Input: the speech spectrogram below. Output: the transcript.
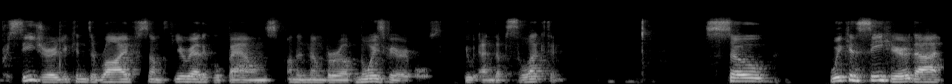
procedure, you can derive some theoretical bounds on the number of noise variables you end up selecting. So we can see here that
